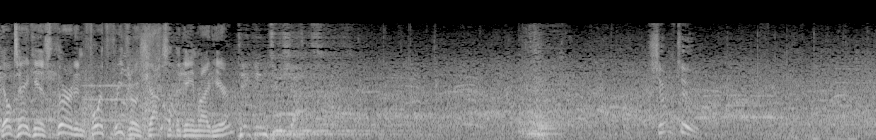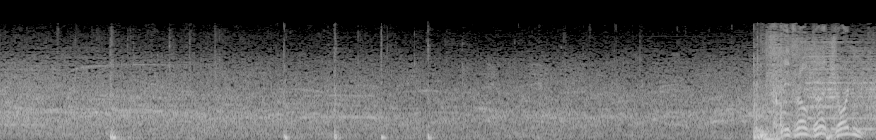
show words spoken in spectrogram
He'll take his third and fourth free throw shots of the game right here. Taking two shots. Shooting two. Free throw good, Jordan.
